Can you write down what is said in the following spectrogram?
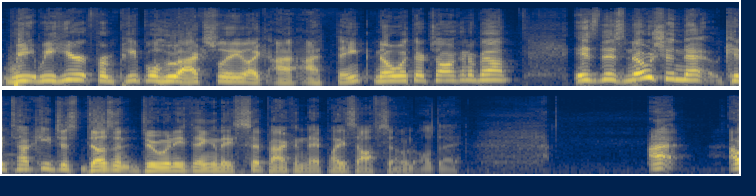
we we hear it from people who actually like I, I think know what they're talking about is this notion that Kentucky just doesn't do anything and they sit back and they play soft zone all day. I I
